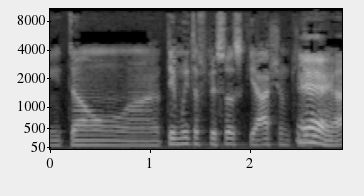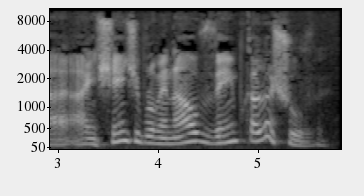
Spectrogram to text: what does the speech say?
Então uh, tem muitas pessoas que acham que é a, a enchente de Blumenau vem por causa da chuva.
